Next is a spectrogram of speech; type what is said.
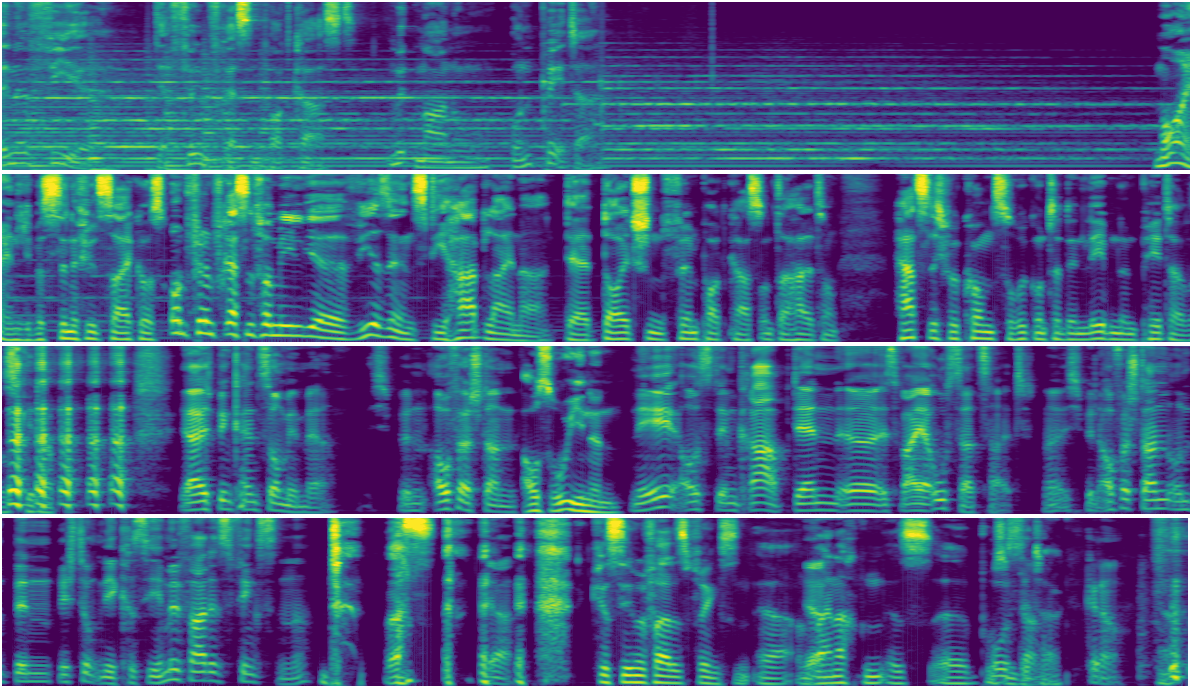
Cinephile, der Filmfressen-Podcast mit Manu und Peter. Moin, liebe Cinephile Psychos und Filmfressen-Familie. Wir sind's, die Hardliner der deutschen Filmpodcast-Unterhaltung. Herzlich willkommen zurück unter den lebenden Peter. Was geht ab? ja, ich bin kein Zombie mehr. Ich bin auferstanden. Aus Ruinen. Nee, aus dem Grab, denn äh, es war ja Osterzeit. Ne? Ich bin auferstanden und bin Richtung, nee, Christi Himmelfahrt ist Pfingsten, ne? Was? Ja. Christi Himmelfahrt ist Pfingsten, ja. Und Ja. Weihnachten ist äh, Ostern. Bußentag. Genau. Ja.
